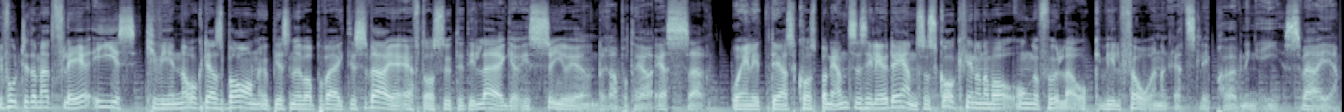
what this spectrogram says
Vi fortsätter med att fler IS-kvinnor och deras barn uppges nu vara på väg till Sverige efter att ha suttit i läger i Syrien, det rapporterar SR. Och enligt deras korrespondent Cecilia Uddén så ska kvinnorna vara ångerfulla och vill få en rättslig prövning i Sverige.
